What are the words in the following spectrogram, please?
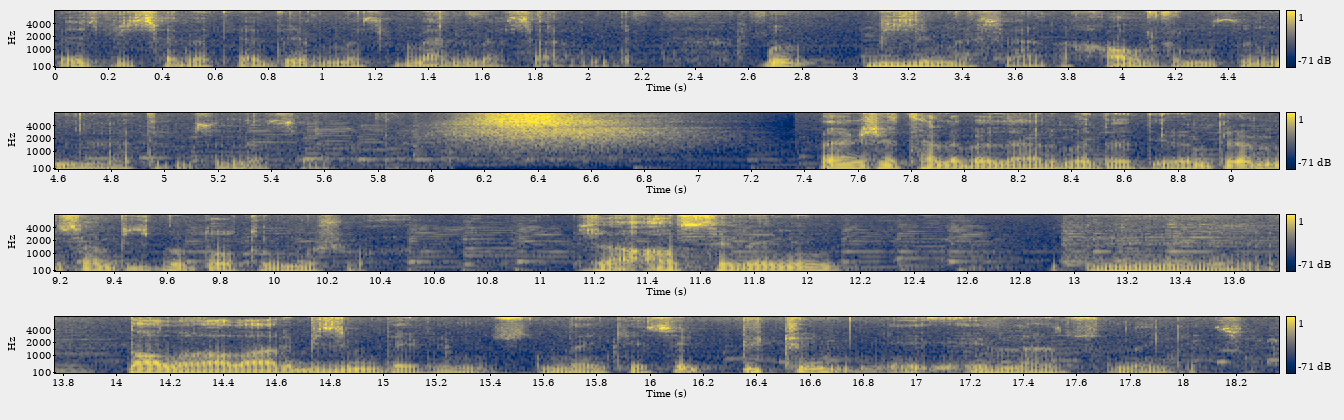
heç bir sənətkar deyə bilməz ki, mənim əsərimdir. Bu bizim əsərdir, xalqımızın, millətimizin əsəridir. Mən həmişə tələbələrimə də deyirəm, deyirəm, məsələn, biz burada oturmuşuq. Məsələn, ASTV-nin e, dalğaları bizim də evin üstündən keçir, bütün e, evlərin üstündən keçir.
